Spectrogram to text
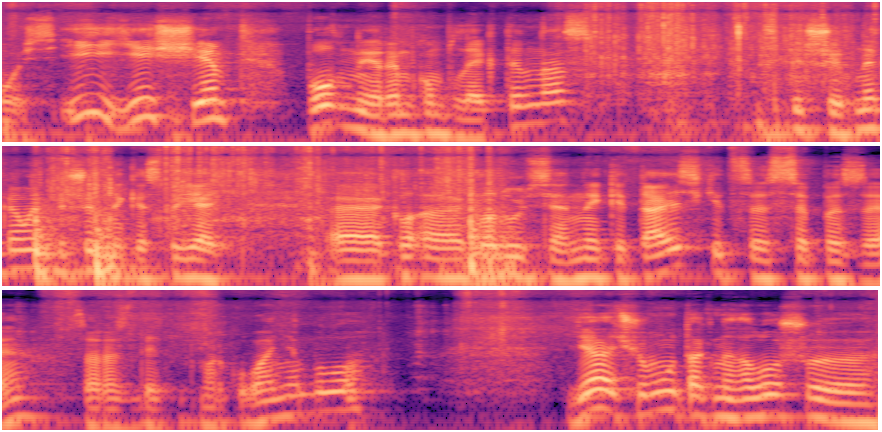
Ось. І є ще повний ремкомплекти в нас з підшипниками. Підшипники стоять, е, кладуться не китайські, це СПЗ. Зараз де тут маркування було. Я чому так наголошую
